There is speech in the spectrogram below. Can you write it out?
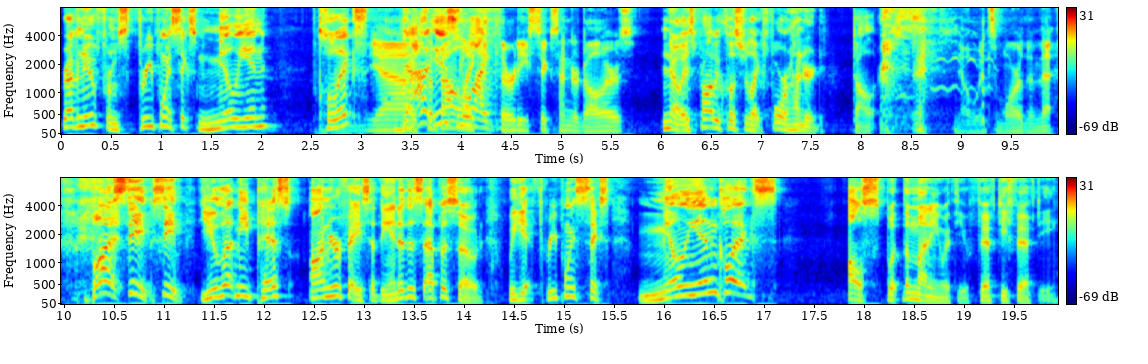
revenue from 3.6 million clicks? Yeah, that it's is like, like thirty six hundred dollars. no, it's probably closer to like 400 dollars. No, it's more than that. But Steve, Steve, you let me piss on your face at the end of this episode. We get 3.6 million clicks. I'll split the money with you 50-50.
